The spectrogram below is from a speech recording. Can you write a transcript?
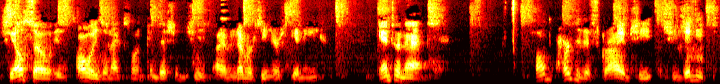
she also is always in excellent condition. She's I have never seen her skinny. Antoinette, hard, hard to describe. She she didn't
